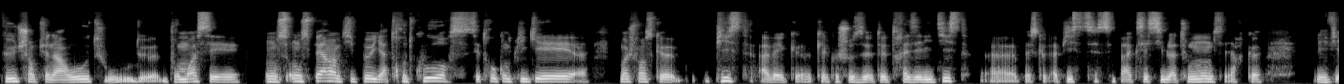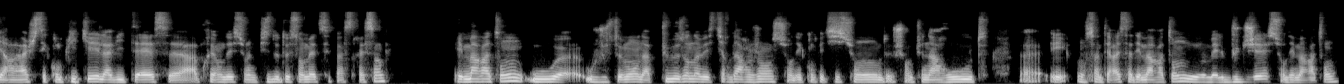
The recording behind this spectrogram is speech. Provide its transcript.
Plus de championnat route ou de. Pour moi, c'est on, on, se perd un petit peu. Il y a trop de courses, c'est trop compliqué. Euh, moi, je pense que piste avec euh, quelque chose de très élitiste, euh, parce que la piste c'est pas accessible à tout le monde. C'est-à-dire que les virages c'est compliqué, la vitesse à appréhender sur une piste de 200 mètres c'est pas très simple. Et marathon où, euh, où justement on n'a plus besoin d'investir d'argent sur des compétitions de championnat route euh, et on s'intéresse à des marathons où on met le budget sur des marathons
